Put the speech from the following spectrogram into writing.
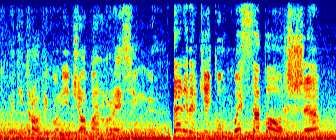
Come ti trovi con i Japan Racing? Bene perché con questa Porsche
